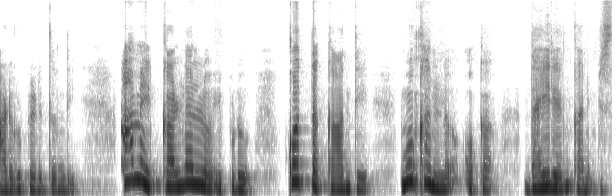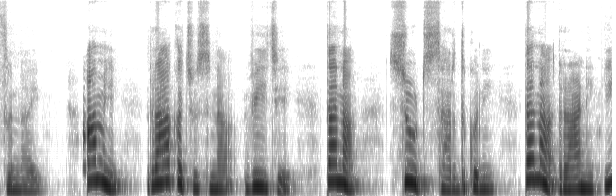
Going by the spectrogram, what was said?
అడుగు పెడుతుంది. ఆమె కళ్ళల్లో ఇప్పుడు కొత్త కాంతి ముఖంలో ఒక ధైర్యం కనిపిస్తున్నాయి. ఆమె రాక చూసిన విజయ్ తన సూట్ సర్దుకుని తన రాణికి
